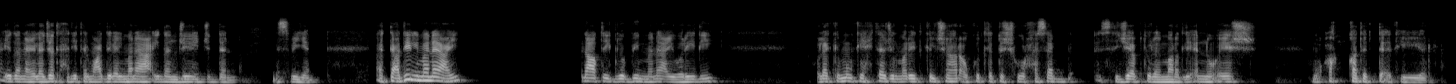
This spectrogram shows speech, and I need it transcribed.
أيضا العلاجات الحديثة المعدلة للمناعه أيضا جيد جدا نسبيا. التعديل المناعي نعطي جلوبين مناعي وريدي ولكن ممكن يحتاج المريض كل شهر أو كل ثلاثة شهور حسب استجابته للمرض لأنه إيش؟ مؤقت التأثير.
